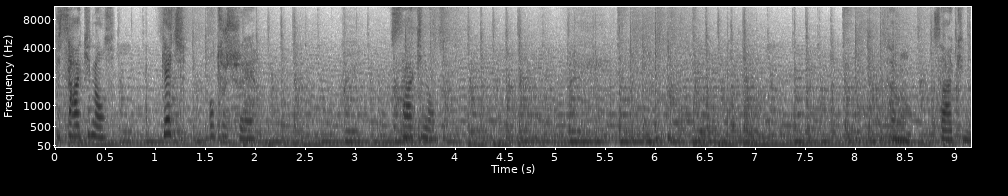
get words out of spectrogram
bir sakin ol. Geç otur şuraya. Sakin ol. Tamam sakin ol.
